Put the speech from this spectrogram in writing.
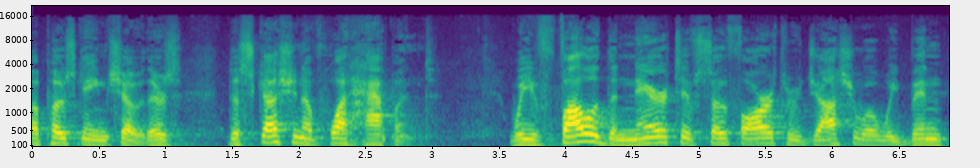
a post game show. There's discussion of what happened. We've followed the narrative so far through Joshua. We've been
